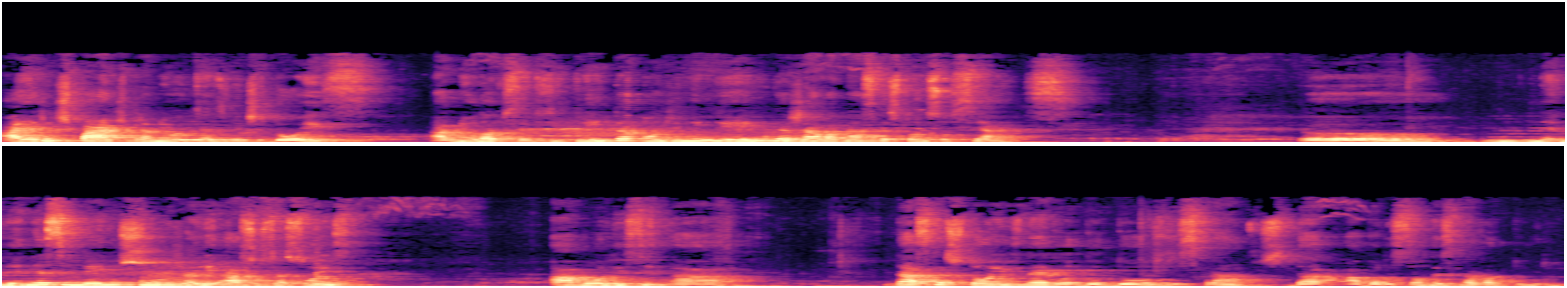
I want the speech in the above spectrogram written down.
Aí a gente parte para 1822 a 1930, onde ninguém engajava nas questões sociais. Uh, nesse meio surgem aí associações abolici, a, das questões né, do, do, dos escravos, da abolição da escravatura.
